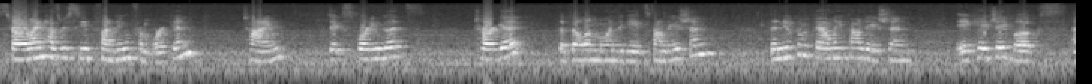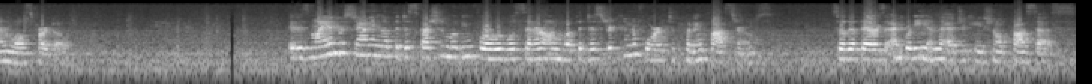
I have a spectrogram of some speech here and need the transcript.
Starline has received funding from Orkin, Time, Dick's Sporting Goods, Target, the Bill and Melinda Gates Foundation, the Newcomb Family Foundation, AKJ Books, and Wells Fargo. It is my understanding that the discussion moving forward will center on what the district can afford to put in classrooms, so that there is equity in the educational process.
